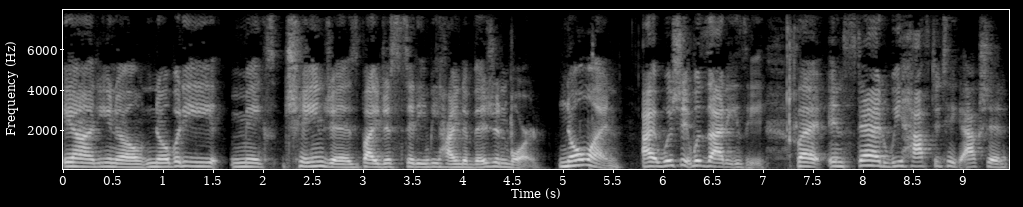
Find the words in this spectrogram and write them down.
And you know nobody makes changes by just sitting behind a vision board. No one. I wish it was that easy. But instead we have to take action.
